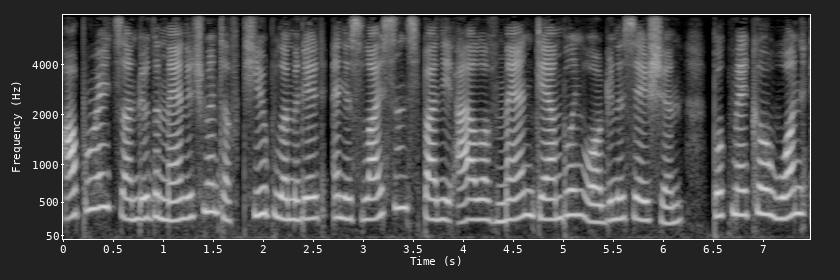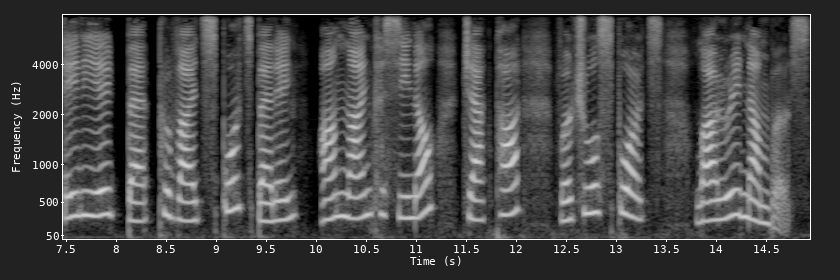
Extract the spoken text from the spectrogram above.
operates under the management of Cube Limited and is licensed by the Isle of Man Gambling Organization. Bookmaker 188bet provides sports betting, online casino, jackpot, virtual sports, lottery numbers.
